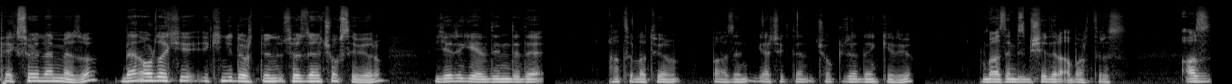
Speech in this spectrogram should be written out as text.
Pek söylenmez o. Ben oradaki ikinci dörtlüğün sözlerini çok seviyorum. Yeri geldiğinde de hatırlatıyorum. Bazen gerçekten çok güzel denk geliyor. Bazen biz bir şeyleri abartırız. Az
